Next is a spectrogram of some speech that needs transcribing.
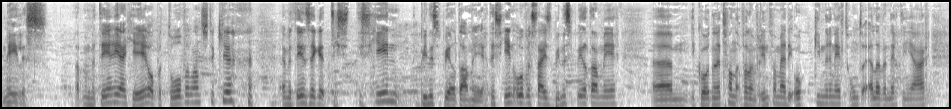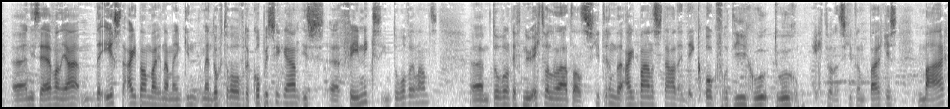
Melis. Laat me meteen reageren op het Toverlandstukje. en meteen zeggen, het is, het is geen binnenspeeltuin meer. Het is geen oversized binnenspeeltuin meer. Ehm, ik hoorde net van, van een vriend van mij die ook kinderen heeft rond de 11 en 13 jaar. Eh, en die zei van, ja, de eerste achtbaan waarin mijn, kind, mijn dochter over de kop is gegaan, is eh, Phoenix in Toverland. Ehm, Toverland heeft nu echt wel een aantal schitterende achtbanen staan. Ik denk ook voor die doelgroep echt wel een schitterend park is. Maar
